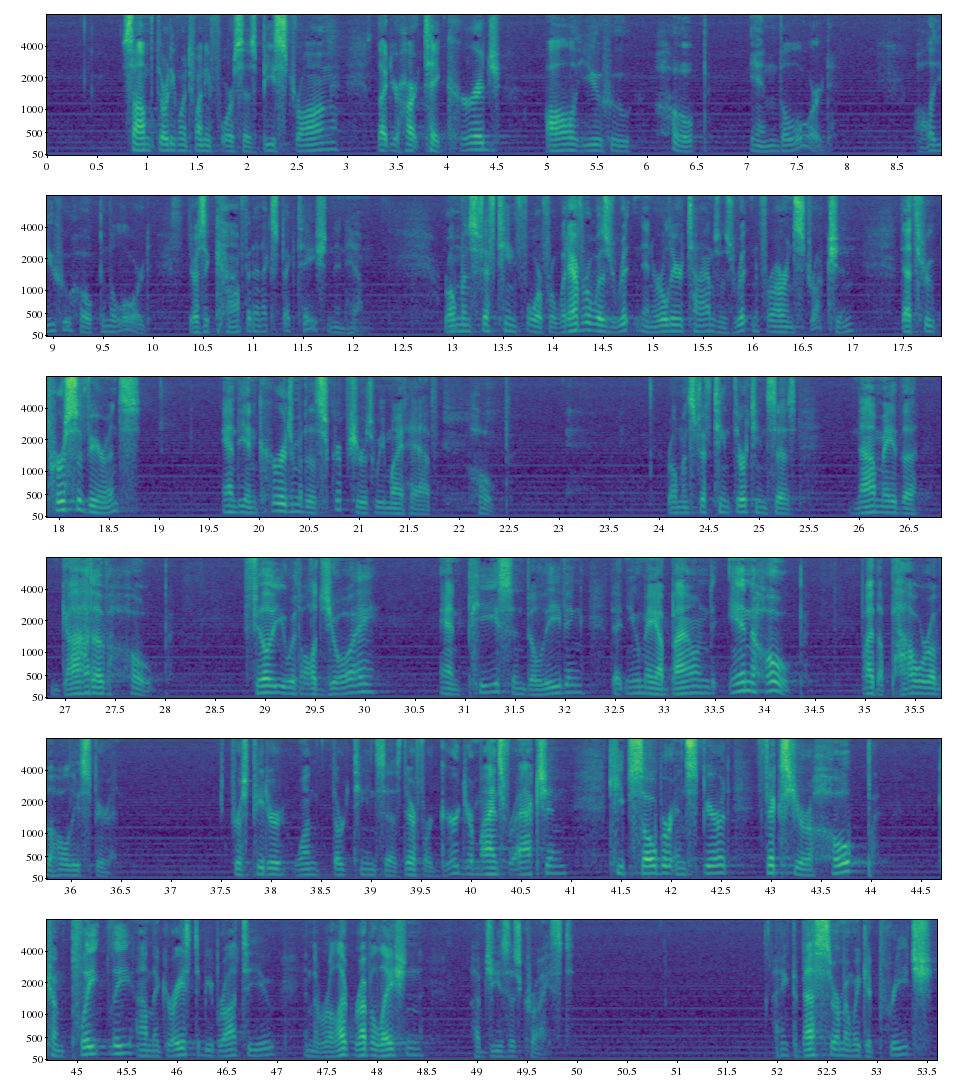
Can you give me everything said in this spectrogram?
Psalm 31:24 says, "Be strong, let your heart take courage, all you who hope in the Lord." All you who hope in the Lord. There's a confident expectation in him. Romans 15:4 For whatever was written in earlier times was written for our instruction, that through perseverance and the encouragement of the scriptures we might have hope. Romans 15:13 says, "Now may the God of hope fill you with all joy and peace in believing that you may abound in hope by the power of the Holy Spirit." 1 Peter 1:13 says, "Therefore gird your minds for action, keep sober in spirit, fix your hope completely on the grace to be brought to you in the revelation of Jesus Christ." I think the best sermon we could preach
